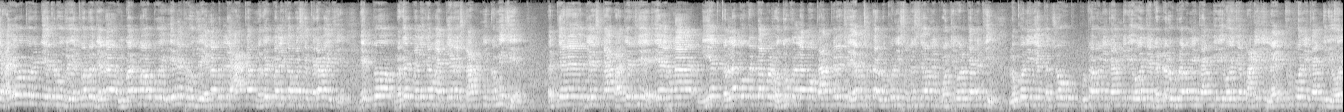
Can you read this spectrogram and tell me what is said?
એ હાઈવે ઓથોરિટીએ કરવું જોઈએ, અથવા તો જેના વિભાગમાં આવતું હોય એને કરવું જોઈએ. એના બદલે આ કામ નગરપાલિકા પાસે કરાવાય છે. એક તો નગરપાલિકામાં અત્યારે સ્ટાફની કમી છે. અત્યારે જે સ્ટાફ હાજર છે, એ એમના નિયત કલાકો કરતાં પણ વધુ કલાકો કામ કરે છે. એમ છતાં લોકોની સમસ્યાઓને પહોંચી વળતા નથી. લોકોની જે કચરો ઉઠાવવાની કામગીરી હોય છે, ગટર ઉભરાવવાની કામગીરી હોય છે, પાણીની લાઈન તૂટવાની કામગીરી હોય,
